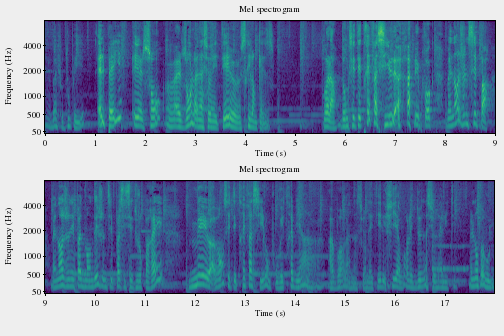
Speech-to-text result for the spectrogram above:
eh ben, il faut tout payer. Elles payent et elles, sont, euh, elles ont la nationalité euh, sri-lankaise. Voilà, donc c'était très facile à l'époque. Maintenant, je ne sais pas. Maintenant, je n'ai pas demandé, je ne sais pas si c'est toujours pareil. Mais avant, c'était très facile. On pouvait très bien avoir la nationalité, les filles avoir les deux nationalités. Mais elles n'ont pas voulu.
